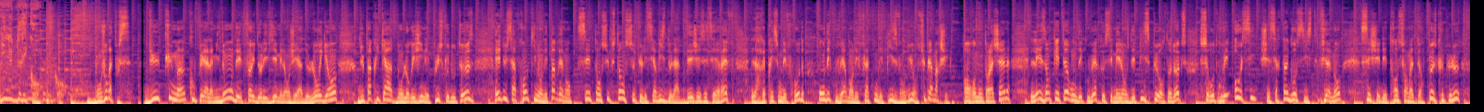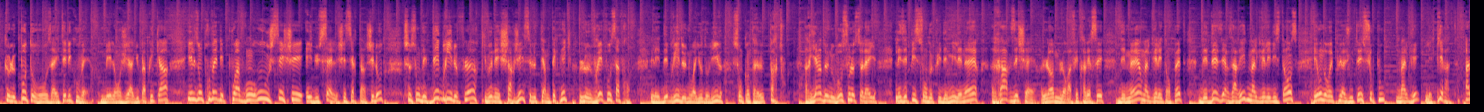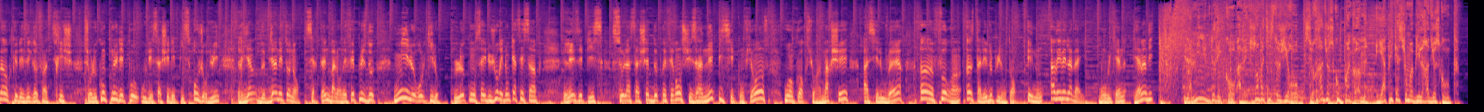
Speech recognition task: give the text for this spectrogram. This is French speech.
minute de l'écho. Bonjour à tous. Du cumin coupé à l'amidon, des feuilles d'olivier mélangées à de l'origan, du paprika dont l'origine est plus que douteuse et du safran qui n'en est pas vraiment. C'est en substance ce que les services de la DGCCRF, la répression des fraudes, ont découvert dans des flacons d'épices vendus en supermarché. En remontant la chaîne, les enquêteurs ont découvert que ces mélanges d'épices peu orthodoxes se retrouvaient aussi chez certains grossistes. Finalement, c'est chez des transformateurs peu scrupuleux que le poteau rose a été découvert. Mélangé à du paprika, ils ont trouvé des poivrons rouges séchés et du sel chez certains. Chez d'autres, ce sont des débris de fleurs qui venaient charger, c'est le terme technique, le vrai faux safran. Les débris de noyaux d'olive sont quant à eux partout. Rien de nouveau sous le soleil. Les épices sont depuis des millénaires rares et chères. L'homme leur a fait traverser des mers malgré les tempêtes, des déserts arides malgré les distances, et on aurait pu ajouter surtout malgré les pirates. Alors que des aigrefins trichent sur le contenu des pots ou des sachets d'épices aujourd'hui, rien de bien étonnant. Certaines valent en effet plus de 1000 euros le kilo. Le conseil du jour est donc assez simple. Les épices, cela s'achète de préférence chez un épicier de confiance ou encore sur un marché à ciel ouvert, un forain installé depuis longtemps et non arrivé de la veille. Bon week-end et à lundi. La minute de l'écho avec Jean-Baptiste Giraud sur radioscoop.com et application mobile Radioscoop.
